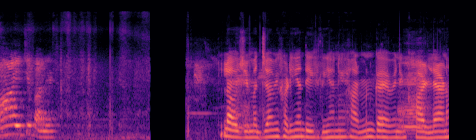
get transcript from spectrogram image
ਹਾਂ ਚ ਲਓ ਜੀ ਮੱਝਾਂ ਵੀ ਖੜੀਆਂ ਦੇਖਦੀਆਂ ਨੇ। ਹਰਮਨ ਗਏ ਹੋਏ ਨੇ ਖੜ ਲੈਣ।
